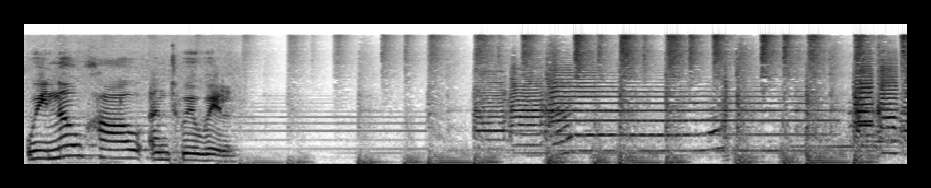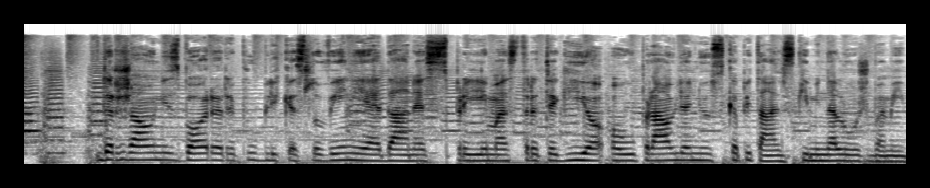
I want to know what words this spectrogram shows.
We know how and we will. Državni zbor Republike Slovenije danes sprejema strategijo o upravljanju s kapitalskimi naložbami.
